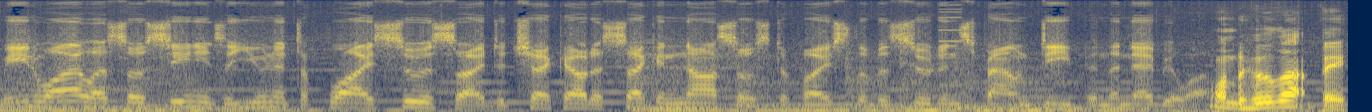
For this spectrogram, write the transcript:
Meanwhile, SOC needs a unit to fly Suicide to check out a second Knossos device the Vasudans found deep in the nebula. Wonder who'll that be?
